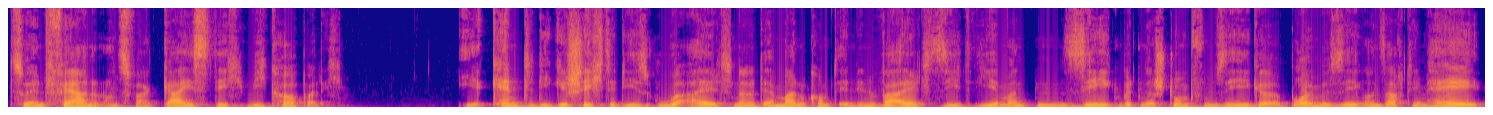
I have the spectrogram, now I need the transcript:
zu entfernen, und zwar geistig wie körperlich. Ihr kennt die Geschichte, die ist uralt, ne? Der Mann kommt in den Wald, sieht jemanden sägen mit einer stumpfen Säge, Bäume sägen und sagt ihm, hey,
